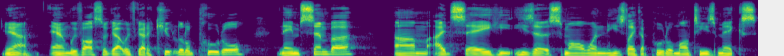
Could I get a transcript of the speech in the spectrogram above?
yeah, and we've also got we've got a cute little poodle named Simba. Um, I'd say he he's a small one. He's like a poodle Maltese mix,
